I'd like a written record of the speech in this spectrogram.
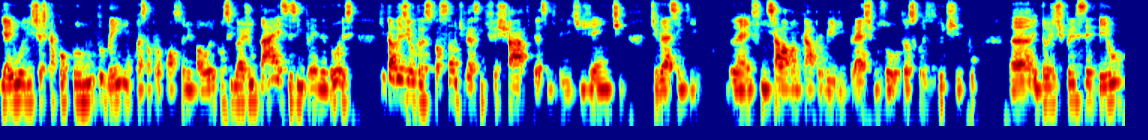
E aí o Olist acho que acoplou muito bem com essa proposta de valor e conseguiu ajudar esses empreendedores que talvez em outra situação tivessem que fechar, tivessem que demitir gente, tivessem que, é, enfim, se alavancar por meio de empréstimos ou outras coisas do tipo. Uh, então a gente percebeu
